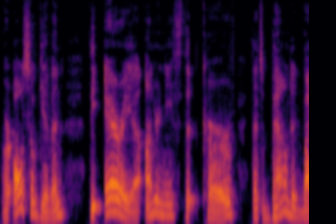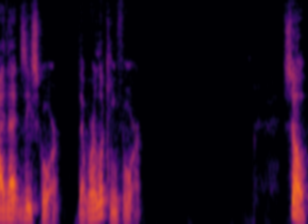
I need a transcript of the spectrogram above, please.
We're also given the area underneath the curve that's bounded by that z-score that we're looking for. So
